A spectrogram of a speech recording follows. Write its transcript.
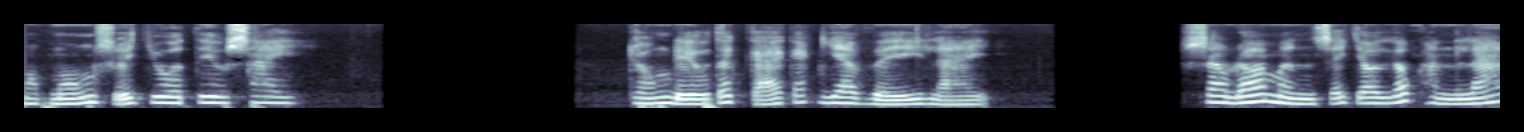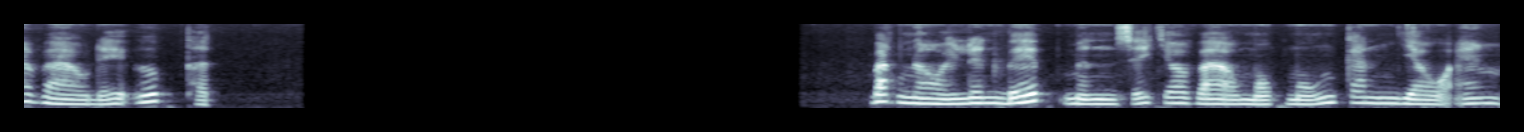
Một muỗng sữa chua tiêu xay trộn đều tất cả các gia vị lại. Sau đó mình sẽ cho gốc hành lá vào để ướp thịt. Bắt nồi lên bếp, mình sẽ cho vào một muỗng canh dầu ăn.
